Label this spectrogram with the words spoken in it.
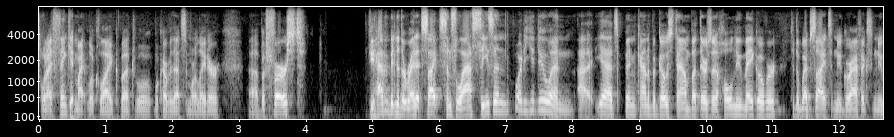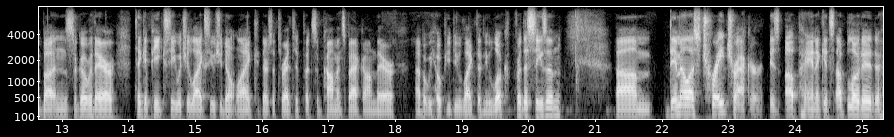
what I think it might look like, but we'll, we'll cover that some more later. Uh, but first, if you haven't been to the Reddit site since last season, what are you doing? Uh, yeah, it's been kind of a ghost town, but there's a whole new makeover to the website, some new graphics, some new buttons. So go over there, take a peek, see what you like, see what you don't like. There's a thread to put some comments back on there, uh, but we hope you do like the new look for this season. Um, the MLS Trade Tracker is up, and it gets uploaded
